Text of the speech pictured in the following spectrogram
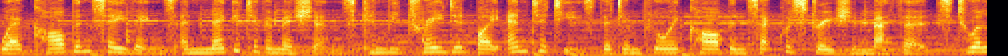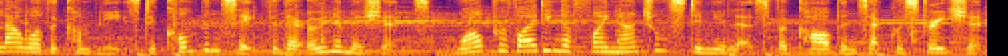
where carbon savings and negative emissions can be traded by entities that employ carbon sequestration methods to allow other companies to compensate for their own emissions while providing a financial stimulus for carbon sequestration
